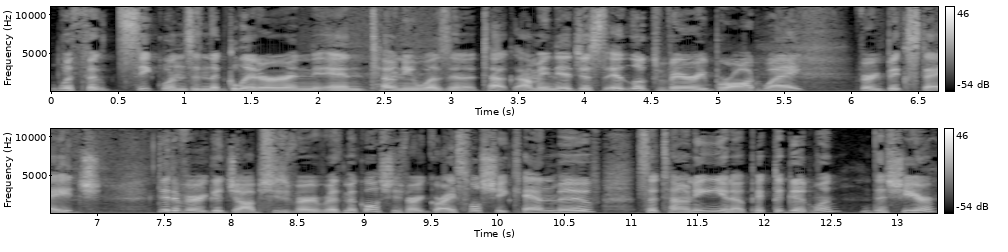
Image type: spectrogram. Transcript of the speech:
with the sequins and the glitter and, and Tony was in a tuck. I mean it just it looked very Broadway, very big stage. Did a very good job. She's very rhythmical. She's very graceful. She can move. So Tony, you know, picked a good one this year,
